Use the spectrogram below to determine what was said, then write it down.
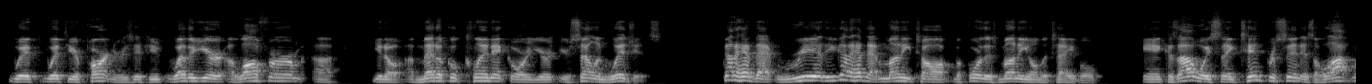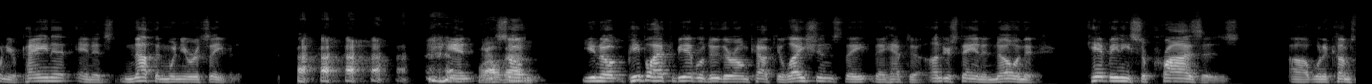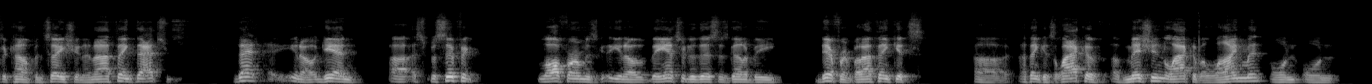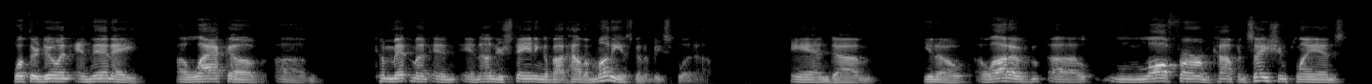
with with your partners. If you whether you're a law firm, uh, you know a medical clinic or you're you're selling widgets got to have that real you got to have that money talk before there's money on the table. And because i always say 10% is a lot when you're paying it and it's nothing when you're receiving it. And, well so done. you know people have to be able to do their own calculations. They they have to understand and know and there can't be any surprises uh, when it comes to compensation. And i think that's that you know again uh, a specific law firm is you know the answer to this is going to be different but i think it's uh, i think it's lack of, of mission lack of alignment on on what they're doing and then a a lack of um, commitment and, and understanding about how the money is going to be split up. And um, you know a lot of uh, law firm compensation plans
